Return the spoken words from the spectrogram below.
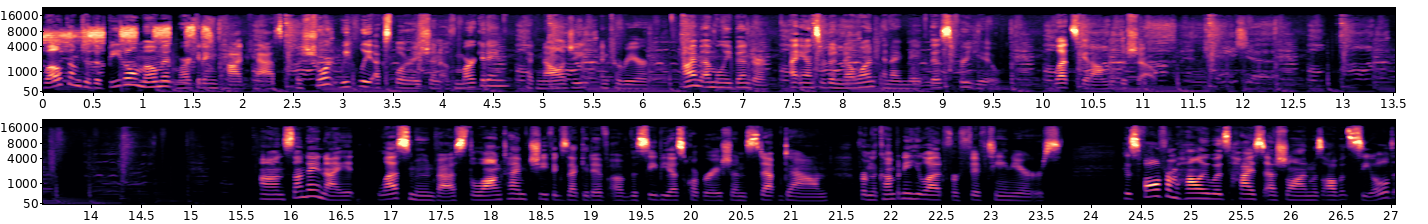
Welcome to the Beetle Moment Marketing Podcast, a short weekly exploration of marketing, technology, and career. I'm Emily Binder. I answer to no one, and I make this for you. Let's get on with the show. On Sunday night, Les Moonves, the longtime chief executive of the CBS Corporation, stepped down from the company he led for 15 years. His fall from Hollywood's highest echelon was all but sealed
